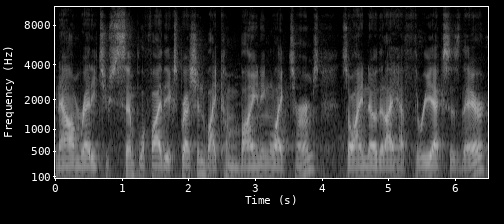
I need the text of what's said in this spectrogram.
now I'm ready to simplify the expression by combining like terms. So I know that I have 3 x's there,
